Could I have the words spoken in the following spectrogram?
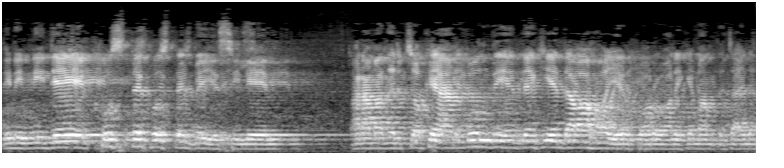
তিনি নিজে খুঁজতে খুঁজতে পেয়েছিলেন। আর আমাদের চোখে আঙ্গুল দিয়ে দেখিয়ে দেওয়া হয়, এরপরও অনেকে মানতে চায় না।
